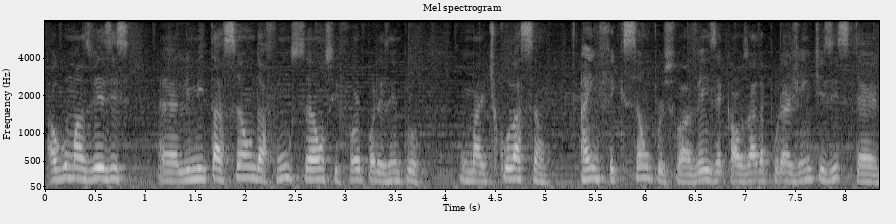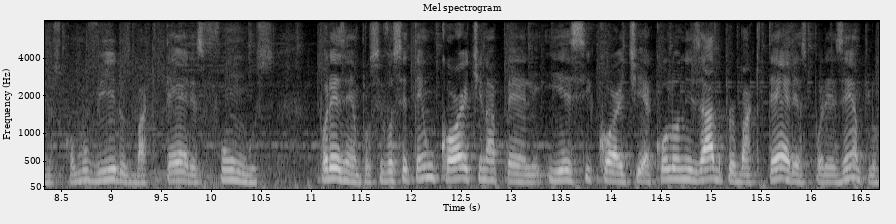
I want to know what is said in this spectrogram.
algumas vezes é, limitação da função, se for, por exemplo, uma articulação. A infecção, por sua vez, é causada por agentes externos, como vírus, bactérias, fungos. Por exemplo, se você tem um corte na pele e esse corte é colonizado por bactérias, por exemplo,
